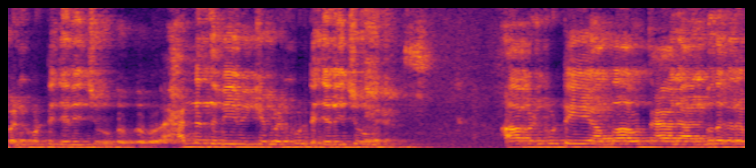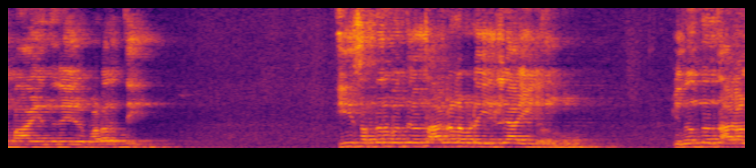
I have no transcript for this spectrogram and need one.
പെൺകുട്ടി ജനിച്ചു ഹന്നത്ത് ബീവിക്ക് പെൺകുട്ടി ജനിച്ചു. ആ പെൺകുട്ടിയെ അള്ളാഹു താല അത്ഭുതകരമായ നിലയിൽ വളർത്തി. ഈ സന്ദർഭത്തിൽ താങ്കൾ അവിടെ ഇല്ലായിരുന്നു. ഇതൊന്നും താങ്കൾ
